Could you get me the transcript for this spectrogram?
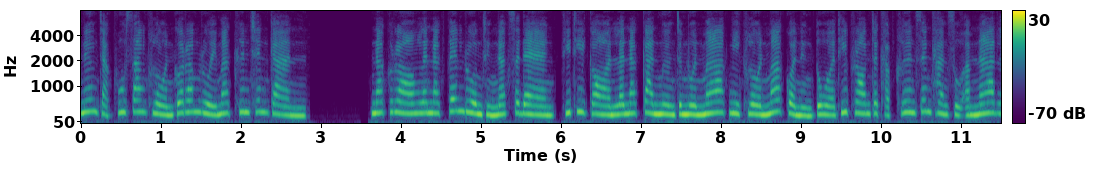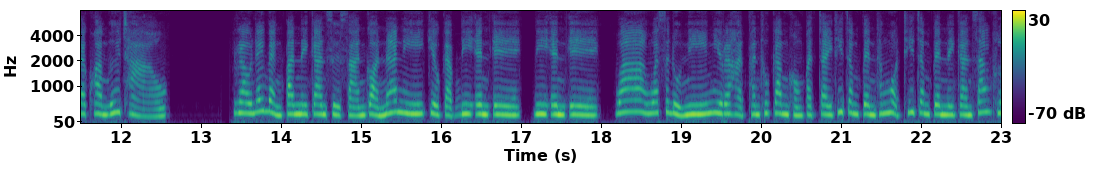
เนื่องจากผู้สร้างโคลนก็ร่ำรวยมากขึ้นเช่นกัน นักร้องและนักเต้นรวมถึงนักแสดง พิธีกรและนักการเมืองจำนวนมากมีโคลนมากกว่าหนึ่งตัวที่พร้อมจะขับเคลื่อนเส้นทางสู่อำนาจและความอื้อฉาวเราได้แบ่งปันในการสื่อสารก่อนหน้านี้เกี่ยวกับ DNA DNA ว่าวัสดุนี้มีรหัสพันธุกรรมของปัจจัยที่จำเป็นทั้งหมดที่จำเป็นในการสร้างโคล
